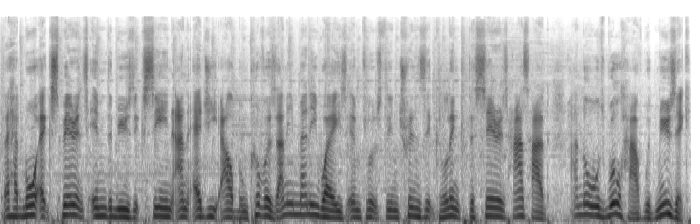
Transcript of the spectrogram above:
They had more experience in the music scene and edgy album covers, and in many ways influenced the intrinsic link the series has had and always will have with music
